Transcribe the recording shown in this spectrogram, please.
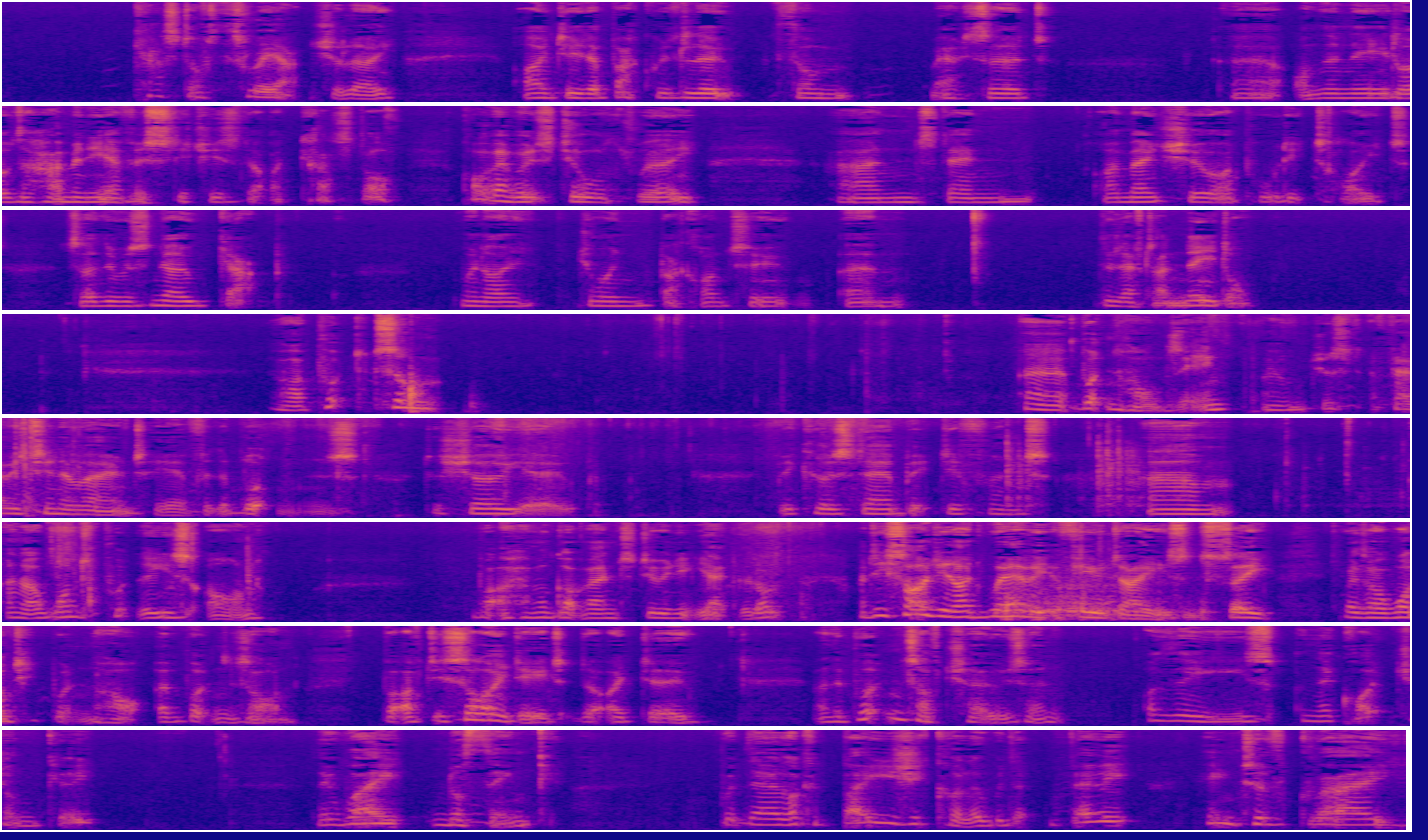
cast off three actually. I did a backward loop thumb method uh, on the needle of the how many ever stitches that I cast off can't remember it's two or three and then I made sure I pulled it tight so there was no gap when I joined back onto um, the left hand needle. I put some uh, buttonholes in. I'm just ferreting around here for the buttons to show you because they're a bit different. Um, and I want to put these on, but I haven't got around to doing it yet. But I, I decided I'd wear it a few days and see whether I wanted button uh, buttons on. But I've decided that I do. And the buttons I've chosen are these, and they're quite chunky. They weigh nothing, but they're like a beigey colour with a very hint of grey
